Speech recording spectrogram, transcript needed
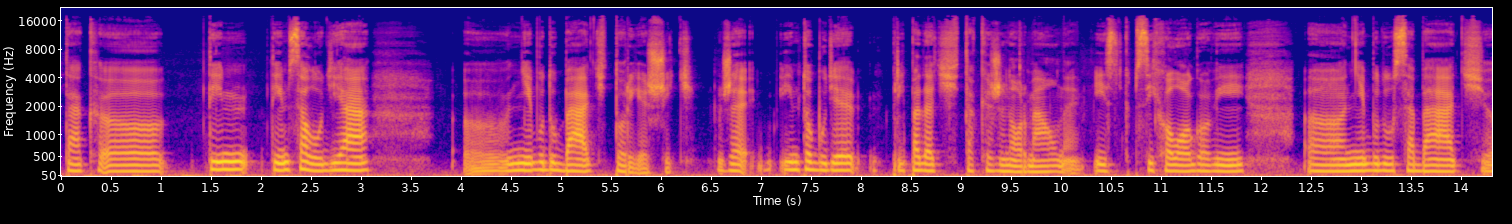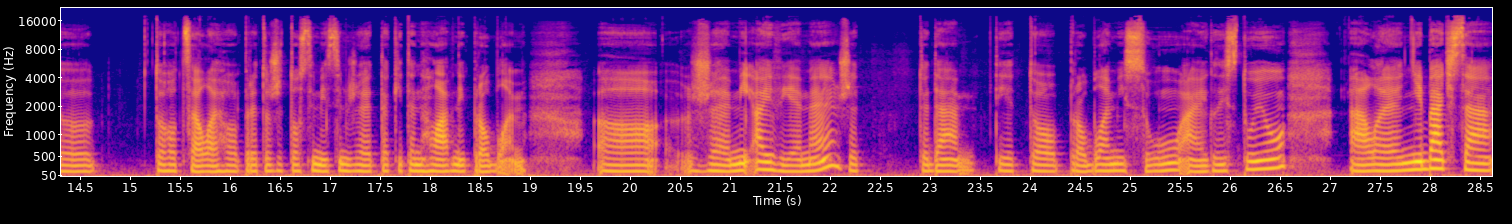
tak uh, tým, tým sa ľudia uh, nebudú báť to riešiť že im to bude prípadať také, že normálne. Ísť k psychológovi, nebudú sa báť toho celého, pretože to si myslím, že je taký ten hlavný problém. Že my aj vieme, že teda tieto problémy sú a existujú, ale nebať sa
